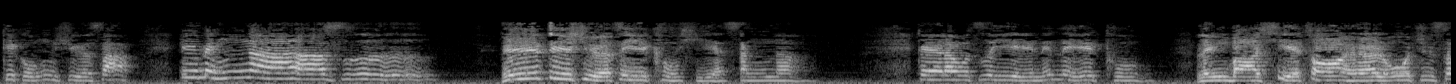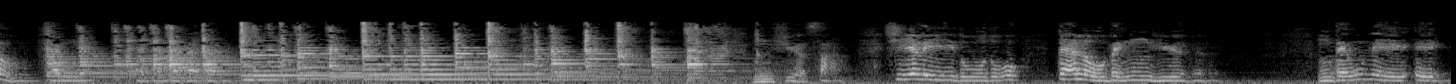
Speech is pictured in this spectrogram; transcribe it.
给公学啥一命啊是，一对学最苦先生呐，给老子也内内苦，零八写照二罗举手分，嗯学啥写里多多。在路边月，我在屋内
